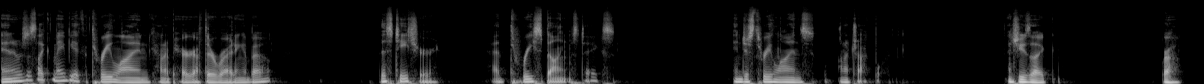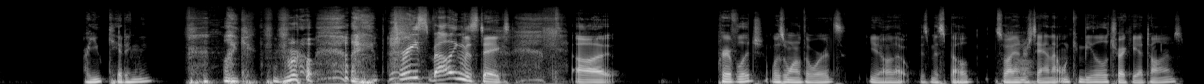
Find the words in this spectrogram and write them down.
And it was just like maybe like a three line kind of paragraph they're writing about. This teacher had three spelling mistakes in just three lines on a chalkboard. And she's like, Bro, are you kidding me? like, bro, like, three spelling mistakes. Uh, privilege was one of the words, you know, that was misspelled. So I understand that one can be a little tricky at times.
